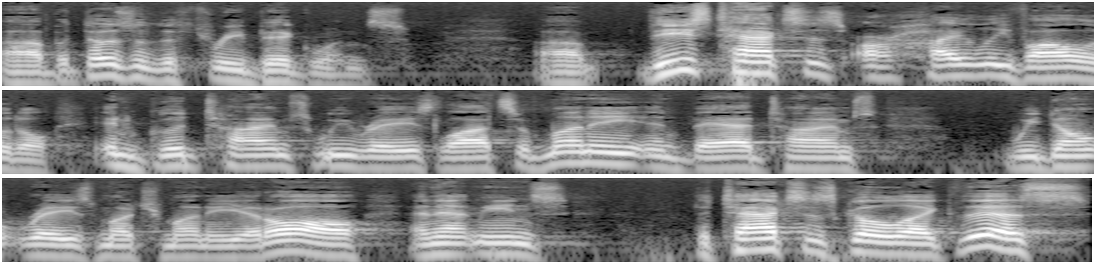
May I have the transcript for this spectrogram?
Uh, but those are the three big ones. Uh, these taxes are highly volatile. In good times, we raise lots of money. In bad times, we don't raise much money at all. And that means the taxes go like this,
